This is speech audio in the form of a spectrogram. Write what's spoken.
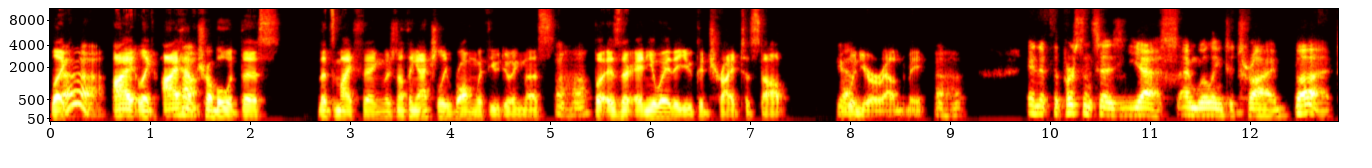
Like ah, I like I have Huh. trouble with this. That's my thing. There's nothing actually wrong with you doing this. uh-huh, But is there any way that you could try to stop Yeah. when you're around me? uh-huh. And if the person says, yes, I'm willing to try, but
